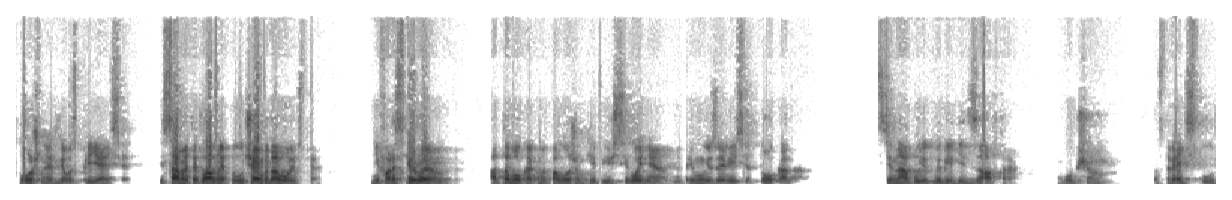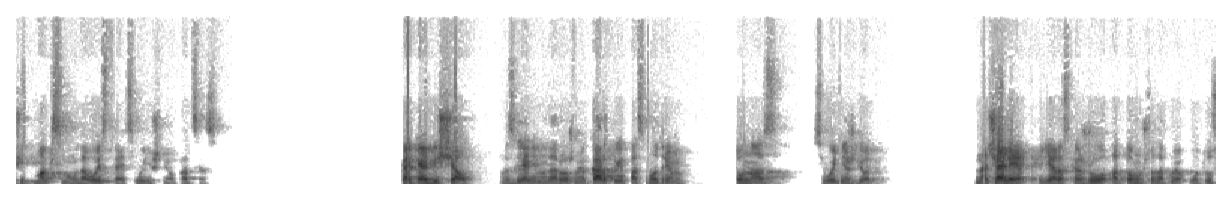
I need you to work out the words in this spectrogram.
сложная для восприятия. И самое-то главное, получаем удовольствие. Не форсируем от того, как мы положим кирпич сегодня, напрямую зависит то, как стена будет выглядеть завтра. В общем, постарайтесь получить максимум удовольствия от сегодняшнего процесса. Как и обещал, взглянем на дорожную карту и посмотрим, что нас сегодня ждет. Вначале я расскажу о том, что такое Otus,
